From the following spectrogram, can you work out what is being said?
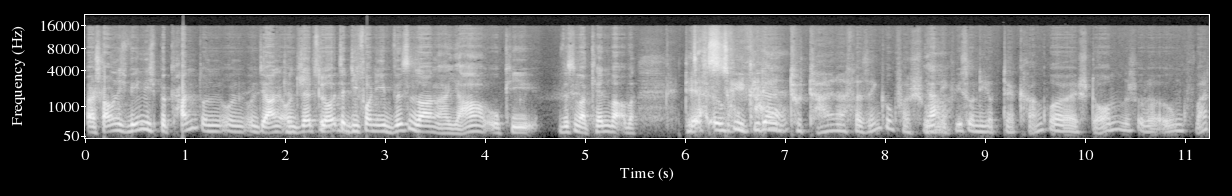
erstaunlich wenig bekannt und, und, und, ja, und selbst stimmt. Leute, die von ihm wissen, sagen, ja, okay, wissen wir, kennen wir, aber Der ist irgendwie so wieder geil. in totaler Versenkung verschwunden. Ja. Ich weiß auch nicht, ob der krank war oder gestorben ist oder irgendwas.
